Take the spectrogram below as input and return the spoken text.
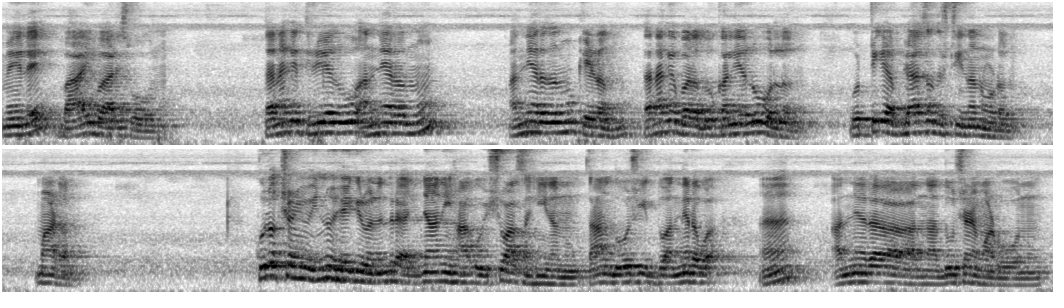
ಮೇಲೆ ಬಾಯಿ ಬಾರಿಸುವವನು. ತನಗೆ ತಿಳಿಯಲು ಅನ್ಯರನ್ನು, ಅನ್ಯರದನ್ನು ಕೇಳನು. ತನಗೆ ಬರದು ಕಲಿಯಲು ಒಲ್ಲನು. ಒಟ್ಟಿಗೆ ಅಭ್ಯಾಸ ದೃಷ್ಟಿಯಿಂದ ನೋಡನು ಮಾಡನು. ಕುಲಕ್ಷಣಿಯು ಇನ್ನೂ ಹೇಗಿರುವನೆಂದರೆ ಅಜ್ಞಾನಿ ಹಾಗೂ ವಿಶ್ವಾಸಹೀನನು. ತಾನು ದೋಷಿ ಇದ್ದು ಅನ್ಯರ ಅನ್ಯರನ್ನ ದೂಷಣೆ ಮಾಡುವವನು.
